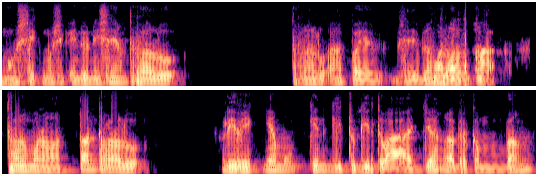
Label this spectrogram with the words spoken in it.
musik-musik Indonesia yang terlalu terlalu apa ya bisa dibilang terlalu Monoton. terlalu monoton terlalu liriknya mungkin gitu-gitu aja nggak berkembang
